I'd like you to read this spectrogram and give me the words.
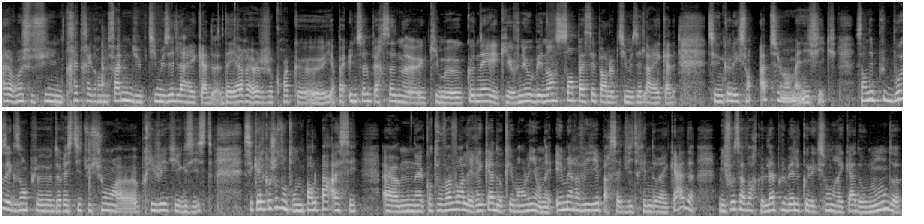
Alors moi, je suis une très très grande fan du petit musée de la Récade. D'ailleurs, euh, je crois qu'il n'y a pas une seule personne euh, qui me connaît et qui est venue au Bénin sans passer par le petit musée de la Récade. C'est une collection absolument magnifique. C'est un des plus beaux exemples de restitution euh, privée qui existe. C'est quelque chose dont on ne parle pas assez. quand on va voir les Récades au Quai Branly, on est émerveillé par cette vitrine de Récade. Mais il faut savoir que la plus belle collection de Récade au monde,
